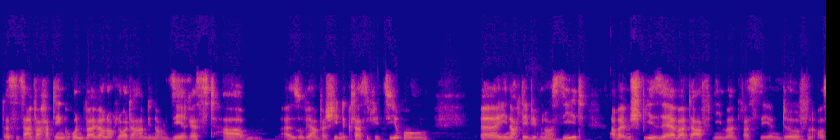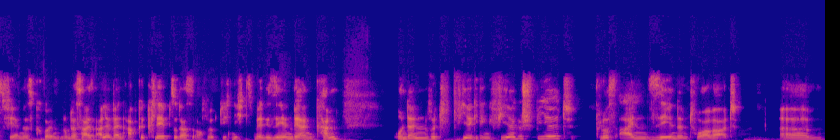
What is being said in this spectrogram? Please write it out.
Das ist einfach hat den Grund, weil wir auch noch Leute haben, die noch einen Sehrest haben. Also wir haben verschiedene Klassifizierungen, äh, je nachdem, wie man noch sieht. Aber im Spiel selber darf niemand was sehen dürfen aus Fairnessgründen. Und das heißt, alle werden abgeklebt, sodass auch wirklich nichts mehr gesehen werden kann. Und dann wird vier gegen vier gespielt, plus einen sehenden Torwart. Ähm,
